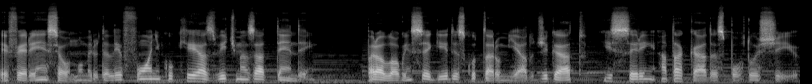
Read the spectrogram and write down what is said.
referência ao número telefônico que as vítimas atendem, para logo em seguida escutar o miado de gato e serem atacadas por Toshio.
